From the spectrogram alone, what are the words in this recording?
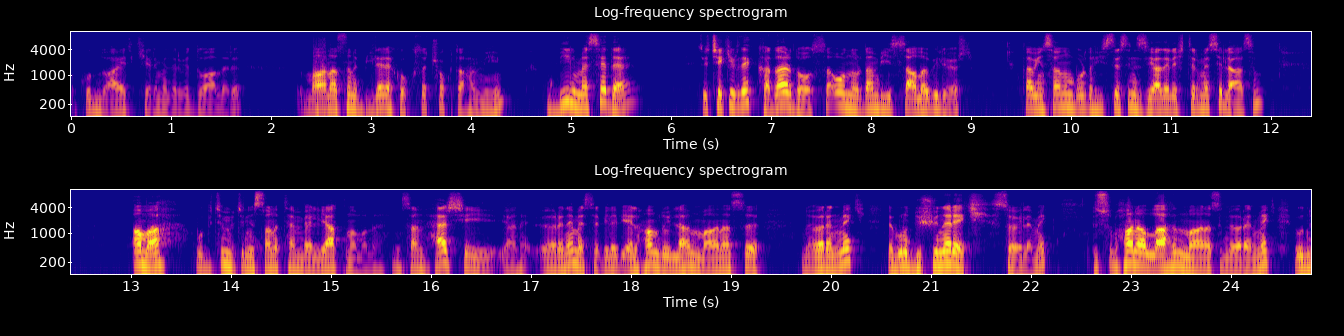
okuduğu ayet-i kerimeleri ve duaları manasını bilerek okusa çok daha mühim. Bilmese de işte çekirdek kadar da olsa o nurdan bir hisse alabiliyor. Tabi insanın burada hissesini ziyadeleştirmesi lazım. Ama bu bütün bütün insanı tembelliğe atmamalı. İnsan her şeyi yani öğrenemese bile bir elhamdülillahın manasını öğrenmek ve bunu düşünerek söylemek. Bir Subhanallah'ın manasını öğrenmek, bunu,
